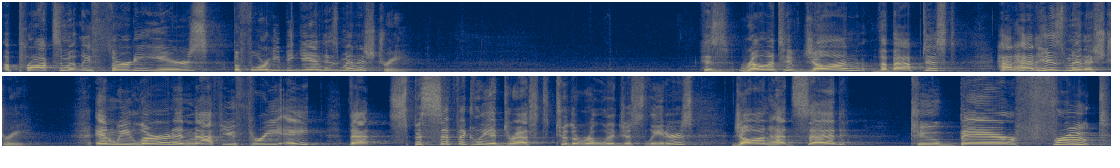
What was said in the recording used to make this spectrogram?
approximately 30 years before he began his ministry. His relative John the Baptist had had his ministry. And we learn in Matthew 3 8 that specifically addressed to the religious leaders, John had said, to bear fruit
